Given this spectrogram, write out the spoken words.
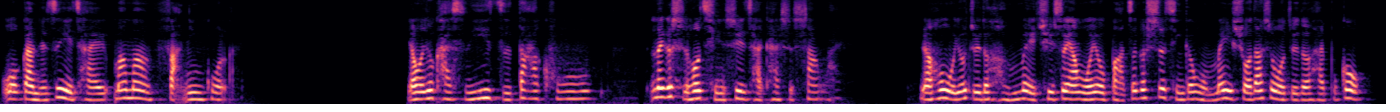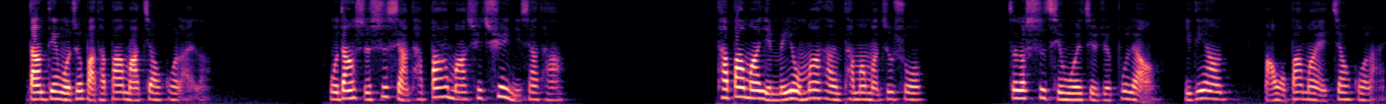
我感觉自己才慢慢反应过来，然后我就开始一直大哭。那个时候情绪才开始上来，然后我又觉得很委屈。虽然我有把这个事情跟我妹说，但是我觉得还不够。当天我就把他爸妈叫过来了。我当时是想他爸妈去劝一下他。他爸妈也没有骂他，他妈妈就说：“这个事情我也解决不了，一定要把我爸妈也叫过来。”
